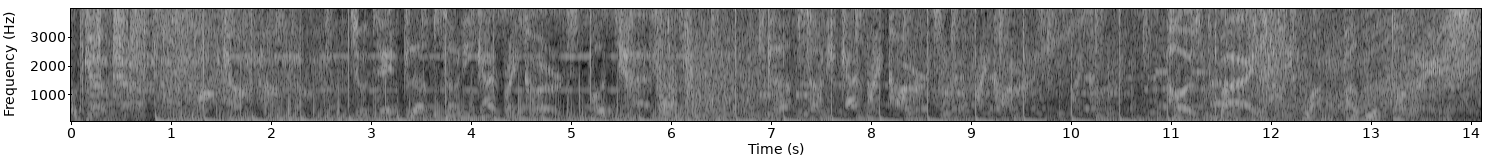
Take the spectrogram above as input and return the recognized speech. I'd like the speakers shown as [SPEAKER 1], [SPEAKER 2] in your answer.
[SPEAKER 1] Welcome. Welcome to the Clubsonica Records podcast. Club Sonica Records. Records. Host by Juan Pablo Torrez.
